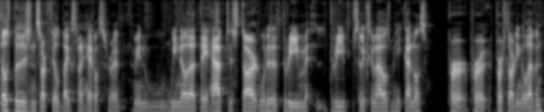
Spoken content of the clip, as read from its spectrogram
those positions are filled by extranjeros, right? I mean, we know that they have to start. What is it? Three three seleccionados mexicanos per per per starting eleven.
